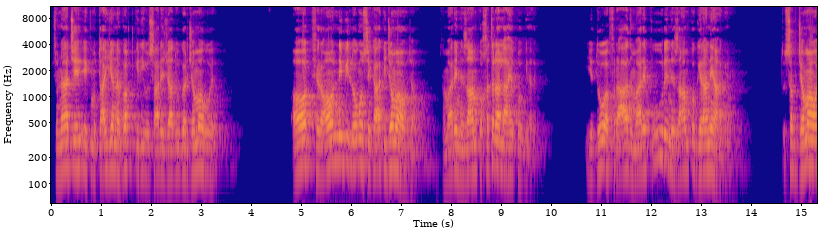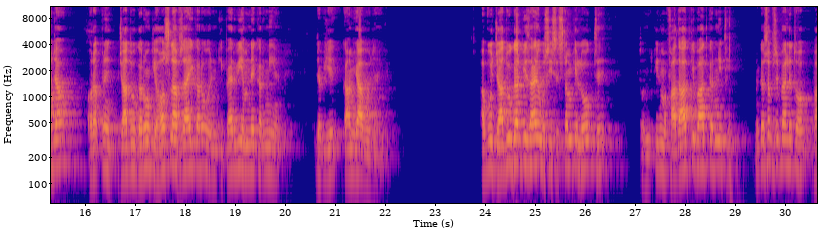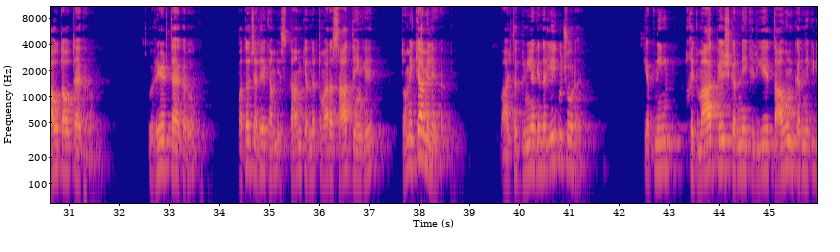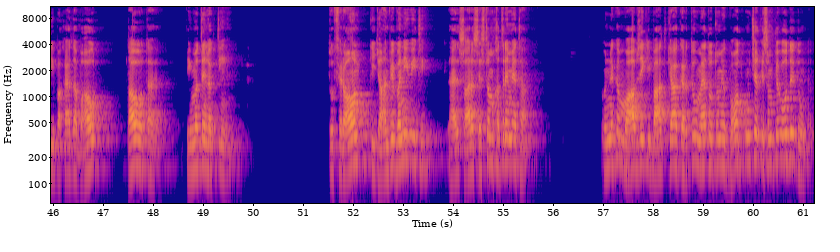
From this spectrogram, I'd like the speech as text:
چنانچہ ایک متعینہ وقت کے لیے وہ سارے جادوگر جمع ہوئے۔ اور فرعون نے بھی لوگوں سے کہا کہ جمع ہو جاؤ، ہمارے نظام کو خطرہ لاحق ہو گیا ہے۔ یہ دو افراد ہمارے پورے نظام کو گرانے آ گئے۔ تو سب جمع ہو جاؤ اور اپنے جادوگروں کی حوصلہ افزائی کرو، ان کی پیروی ہم نے کرنی ہے، جب یہ کامیاب ہو جائیں گے۔ اب وہ جادوگر بھی ظاہر اسی سسٹم کے لوگ تھے۔ تو ان کی مفادات کی بات کرنی تھی۔ میں کہا، سب سے پہلے تو بھاؤ تاؤ طے کرو، ریٹ طے کرو۔ پتہ چلے کہ ہم اس کام کے اندر تمہارا ساتھ دیں گے تو ہمیں کیا ملے گا؟ آج تک دنیا کے اندر یہی کچھ ہو رہا ہے کہ اپنی خدمات پیش کرنے کے لیے، تعاون کرنے کے لیے باقاعدہ بھاؤ تاؤ ہوتا ہے، قیمتیں لگتی ہیں۔ تو فرعون کی جان پہ بنی ہوئی تھی سارا سسٹم خطرے میں تھا۔ انہوں نے کہا، معاوضے کی بات کیا کرتے ہو میں تو تمہیں بہت اونچے قسم کے عہدے دوں گا،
